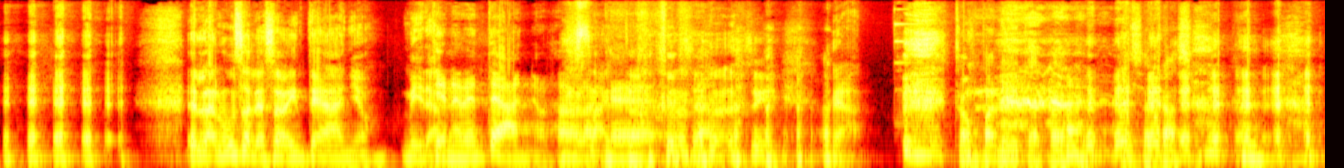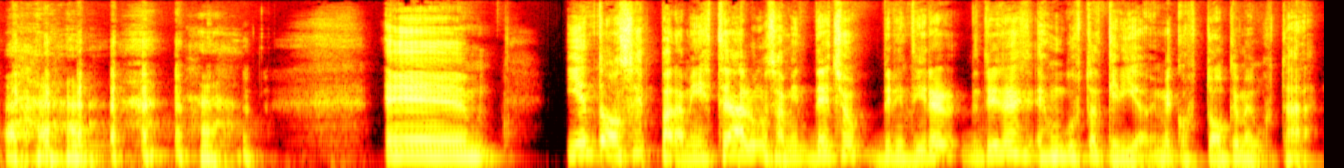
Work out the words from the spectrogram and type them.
El álbum salió hace 20 años. Mira. Tiene 20 años, la verdad que. o sea, Exacto. Sí. Mira. Campanita, por si acaso. Eh, y entonces, para mí este álbum, o sea, a mí, de hecho, Dream Theater, Dream Theater es un gusto adquirido. A mí me costó que me gustara.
